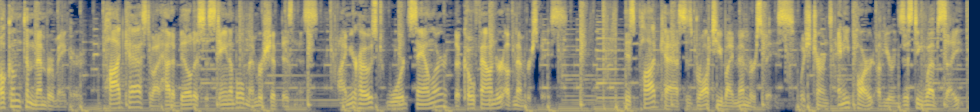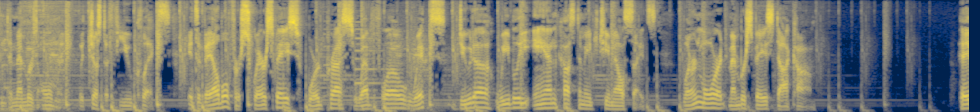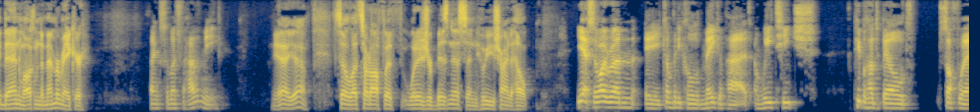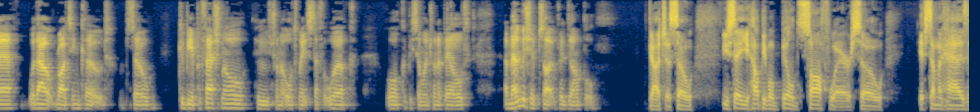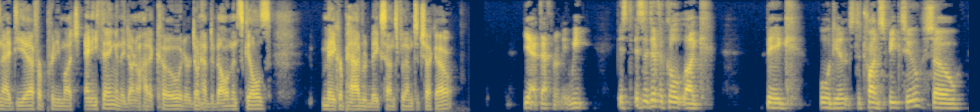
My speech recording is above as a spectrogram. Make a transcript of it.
Welcome to Member Maker, a podcast about how to build a sustainable membership business. I'm your host, Ward Sandler, the co founder of Memberspace. This podcast is brought to you by Memberspace, which turns any part of your existing website into members only with just a few clicks. It's available for Squarespace, WordPress, Webflow, Wix, Duda, Weebly, and custom HTML sites. Learn more at memberspace.com. Hey, Ben, welcome to Member Maker. Thanks so much for having me. Yeah, yeah. So let's start off with what is your business and who are you trying to help? Yeah, so I run a company called MakerPad, and we teach people how to build software without writing code. So it could be a professional who's trying to automate stuff at work, or it could be someone trying to build a membership site, for example. Gotcha. So you say you help people build software. So if someone has an idea for pretty much anything and they don't know how to code or don't have development skills, MakerPad would make sense for them to check out. Yeah, definitely. We it's it's a difficult like big audience to try and speak to. So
